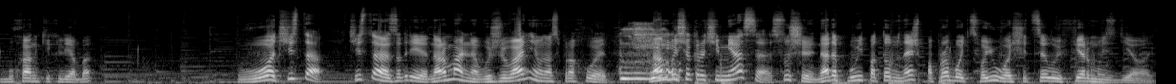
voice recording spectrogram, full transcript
Буханки хлеба. Вот, чисто, чисто, смотри, нормально. Выживание у нас проходит. Нам бы еще, короче, мясо. Слушай, надо будет потом, знаешь, попробовать свою вообще целую ферму сделать.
